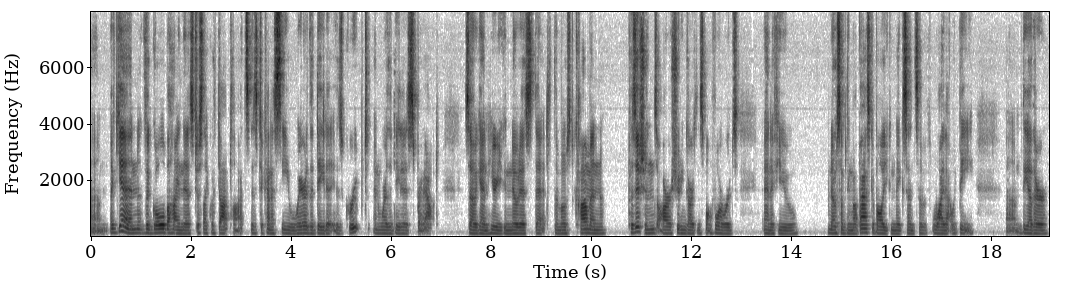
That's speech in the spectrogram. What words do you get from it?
Um, again, the goal behind this, just like with dot plots, is to kind of see where the data is grouped and where the data is spread out. So again, here you can notice that the most common positions are shooting guards and small forwards, and if you know something about basketball, you can make sense of why that would be. Um, the other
